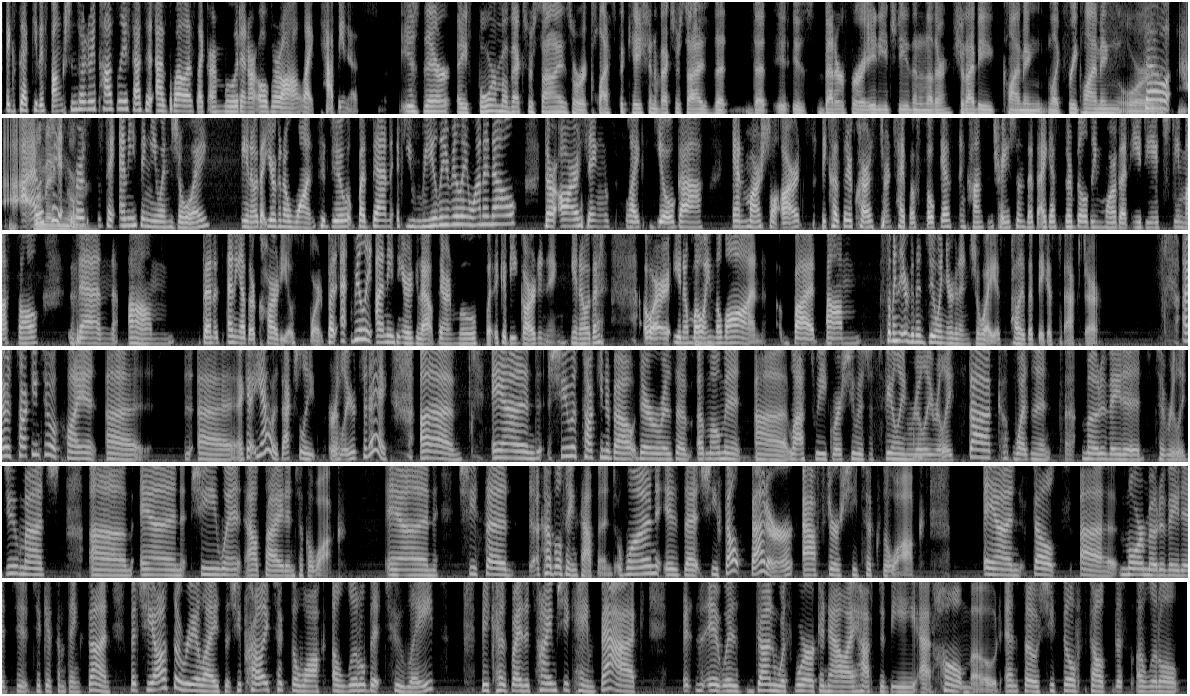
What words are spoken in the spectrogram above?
executive functions are to be positively affected, as well as like our mood and our overall like happiness. Is there a form of exercise or a classification of exercise that that is better for ADHD than another? Should I be climbing like free climbing or so I would say at or- first to say anything you enjoy, you know, that you're going to want to do. But then if you really, really want to know, there are things like yoga and martial arts because they require a certain type of focus and concentration that I guess they're building more of that ADHD muscle than um than it's any other cardio sport. But really anything you're gonna get out there and move, but it could be gardening, you know, that or you know, mowing the lawn. But um something that you're gonna do and you're gonna enjoy is probably the biggest factor. I was talking to a client. Uh, uh, I get, yeah, it was actually earlier today, um, and she was talking about there was a, a moment uh, last week where she was just feeling really, really stuck, wasn't uh, motivated to really do much, um, and she went outside and took a walk, and she said a couple things happened. One is that she felt better after she took the walk, and felt uh, more motivated to to get some things done. But she also realized that she probably took the walk a little bit too late because by the time she came back, it, it, was done with work, and now I have to be at home mode. And so she still felt this a little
